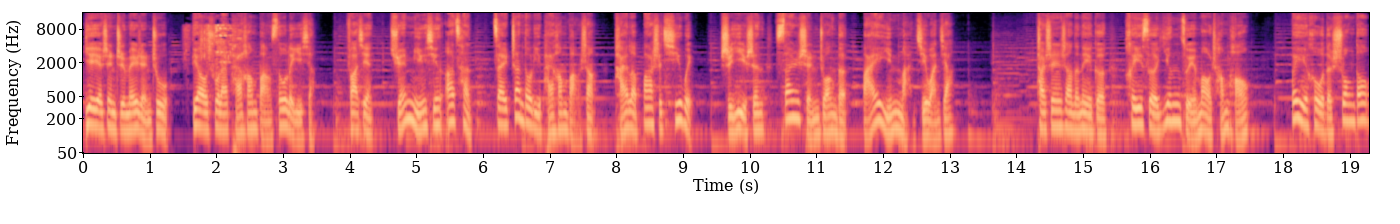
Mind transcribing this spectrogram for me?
夜夜甚至没忍住调出来排行榜搜了一下，发现全明星阿灿在战斗力排行榜上。排了八十七位，是一身三神装的白银满级玩家。他身上的那个黑色鹰嘴帽长袍，背后的双刀，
